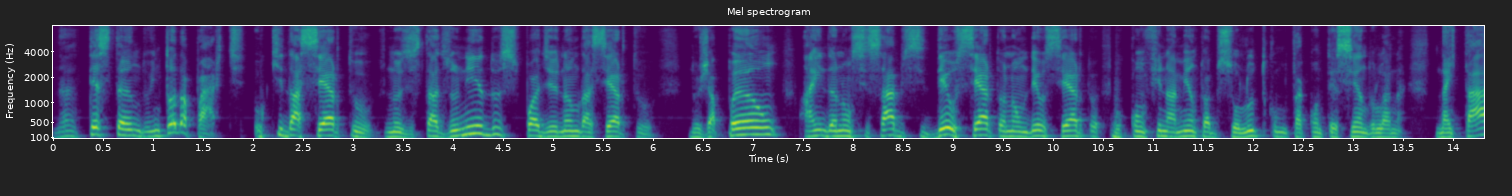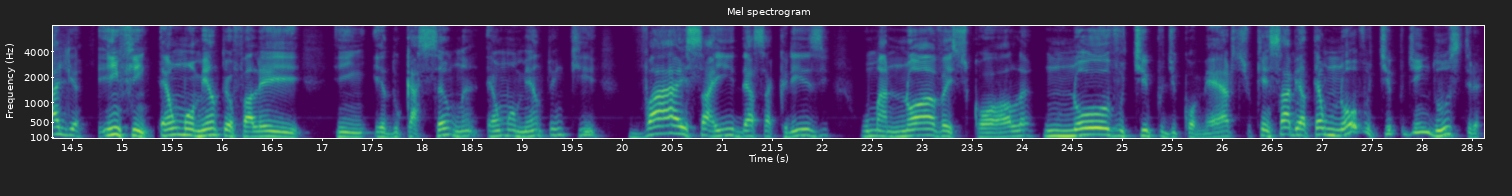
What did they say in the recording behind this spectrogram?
né? testando em toda parte. O que dá certo nos Estados Unidos pode não dar certo no Japão, ainda não se sabe se deu certo ou não deu certo o confinamento absoluto, como está acontecendo lá na, na Itália. Enfim, é um momento, eu falei em educação, né? é um momento em que vai sair dessa crise uma nova escola, um novo tipo de comércio, quem sabe até um novo tipo de indústria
